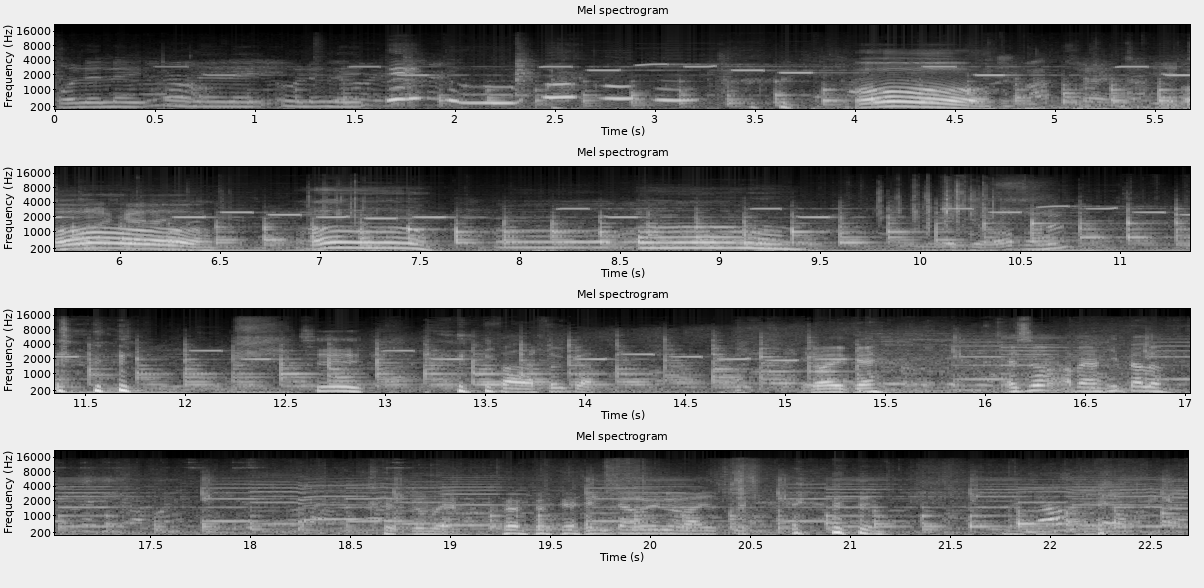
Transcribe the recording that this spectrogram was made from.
Venga. Oh. Oh. Oh. Oh. sí, para azúcar. ¿Y qué? Eso, a ver, agítalo.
